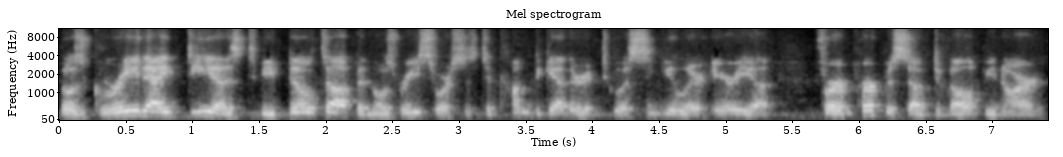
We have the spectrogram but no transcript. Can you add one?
those great ideas to be built up and those resources to come together into a singular area for a purpose of developing our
